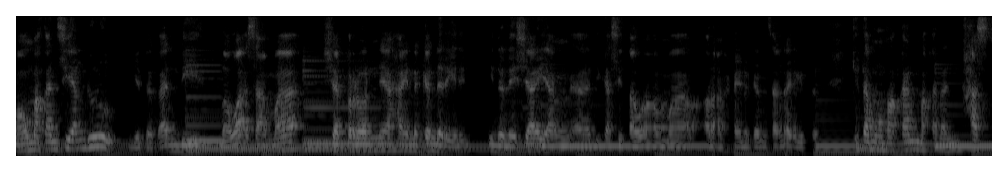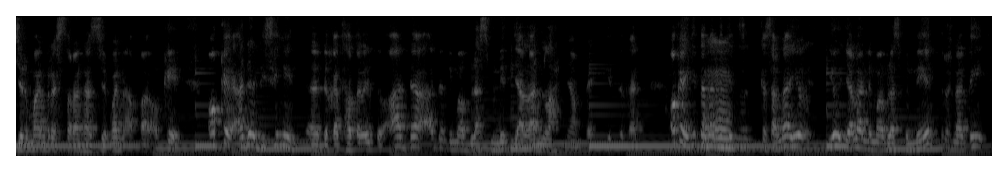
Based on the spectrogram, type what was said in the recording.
mau makan siang dulu gitu kan dibawa sama chaperonnya Heineken dari Indonesia yang uh, dikasih tahu sama orang Heineken sana gitu. Kita mau makan makanan khas Jerman restoran khas Jerman apa? Oke okay. oke okay, ada di sini uh, dekat hotel itu. Ada ada 15 menit jalan lah nyampe gitu kan. Oke okay, kita nanti ke sana yuk yuk jalan 15 menit terus nanti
